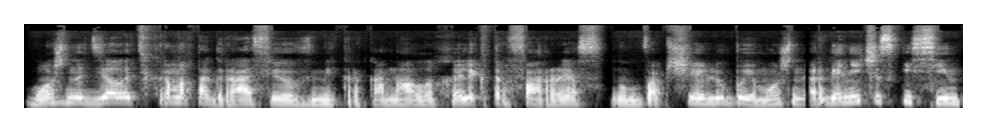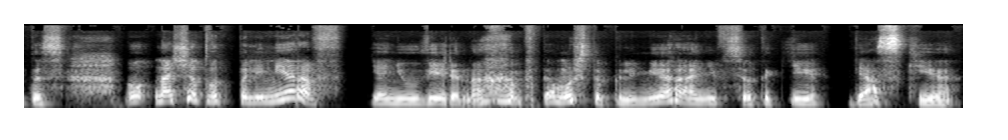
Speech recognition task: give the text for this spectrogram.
Можно делать хроматографию в микроканалах, электрофорез, ну вообще любые. Можно органический синтез. Ну, насчет вот полимеров я не уверена, потому что полимеры, они все-таки вязкие.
